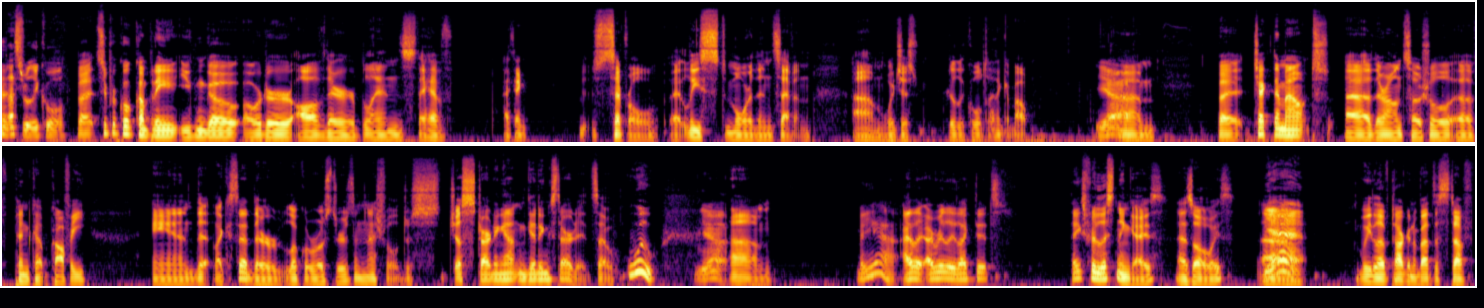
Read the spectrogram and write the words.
that's really cool. but super cool company. You can go order all of their blends. They have, I think, several, at least more than seven, um, which is really cool to think about. Yeah. Um, but check them out. Uh, they're on social of Pincup Coffee, and th- like I said, they're local roasters in Nashville, just just starting out and getting started. So woo. yeah. Um, but yeah, I li- I really liked it. Thanks for listening, guys. As always. Um, yeah. we love talking about this stuff.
